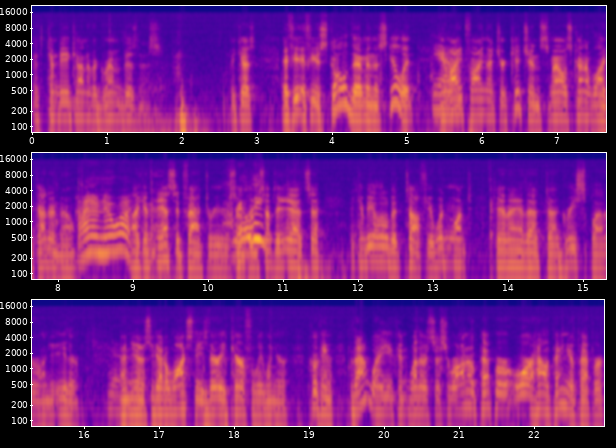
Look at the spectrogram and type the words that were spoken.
it can be kind of a grim business because if you if you scald them in the skillet, you might find that your kitchen smells kind of like I don't know, I don't know what. like an acid factory or something. Really? Something. Yeah, it's a, it can be a little bit tough. You wouldn't want have any of that uh, grease splatter on you either. No. And you know, so you got to watch these very carefully when you're cooking. But that way, you can whether it's a serrano pepper or a jalapeno pepper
